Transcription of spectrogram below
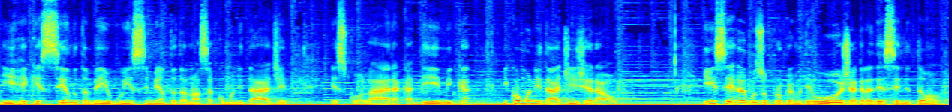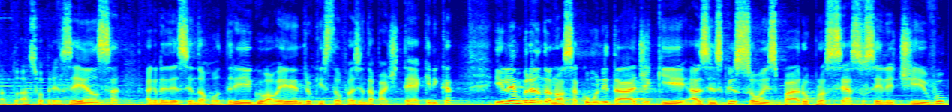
e enriquecendo também o conhecimento da nossa comunidade escolar, acadêmica e comunidade em geral. E encerramos o programa de hoje, agradecendo então a, a, sua presença, agradecendo ao Rodrigo, ao Andrew, que estão fazendo a parte técnica, e lembrando a nossa comunidade que as inscrições para o processo seletivo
